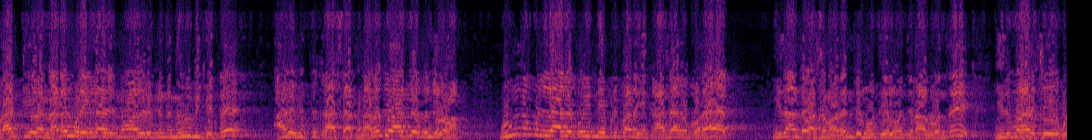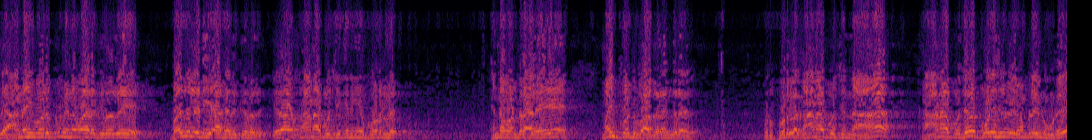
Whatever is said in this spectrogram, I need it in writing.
பிராக்டிகலா நடைமுறையில அது என்ன மாதிரி இருக்குன்னு நிரூபிக்கிட்டு அதை வித்து காசாக்கணும். அல்லது வார்த்தை சொல்லலாம். ஒண்ணும் இல்லாத போய் நீ எப்படி நீங்க காசாக போற? இதான் அந்த வசனம் ரெண்டு நூத்தி எழுபத்தி நாலு வந்து இது மாதிரி செய்யக்கூடிய அனைவருக்கும் என்னவா இருக்கிறது? பதிலடியாக இருக்கிறது. ஏதாவது காணா போச்சுங்கிறீங்க பொருள். என்ன பண்றாரு? மை போட்டு பாக்குறேங்கிறாரு ஒரு பொருளை காணா போச்சுன்னா காணா போச்சா போலீஸ் கம்ப்ளைண்ட் கொடு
